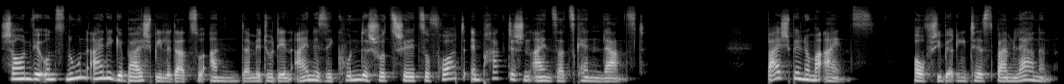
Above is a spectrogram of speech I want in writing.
Schauen wir uns nun einige Beispiele dazu an, damit du den eine Sekunde Schutzschild sofort im praktischen Einsatz kennenlernst. Beispiel Nummer 1. Aufschieberitis beim Lernen.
